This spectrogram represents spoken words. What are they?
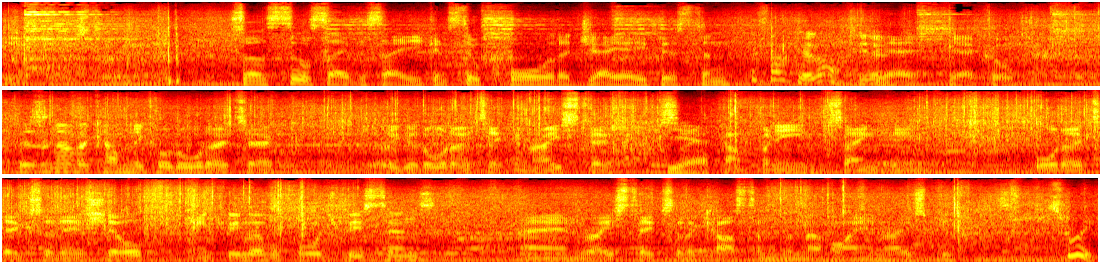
Yeah, a- So it's still safe to say you can still call it a JE piston. Fuck it off, Yeah, yeah, cool. There's another company called Autotech. We got Autotech and Racetech. Same Yeah. company, same thing. Autotechs are their shelf entry level forged pistons, and Racetechs are the customs and the high end race pistons. Sweet.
